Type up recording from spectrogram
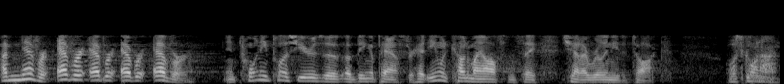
I've never, ever, ever, ever, ever, in 20 plus years of, of being a pastor, had anyone come to my office and say, Chad, I really need to talk. What's going on?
